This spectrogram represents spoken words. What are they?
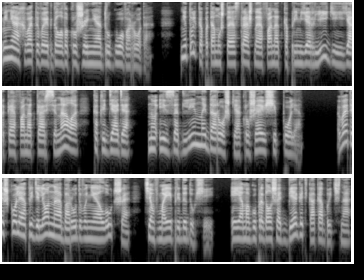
меня охватывает головокружение другого рода. Не только потому, что я страшная фанатка премьер-лиги и яркая фанатка Арсенала, как и дядя, но из-за длинной дорожки, окружающей поле. В этой школе определенное оборудование лучше, чем в моей предыдущей и я могу продолжать бегать, как обычно.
